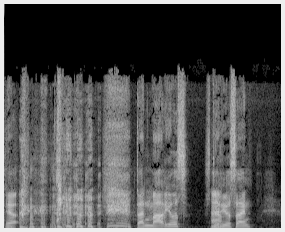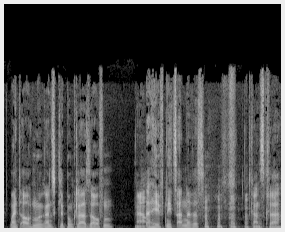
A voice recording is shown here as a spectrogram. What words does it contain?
Ja. Dann Marius, Stereo sein, meint auch nur ganz klipp und klar saufen. Ja, Da hilft nichts anderes. ganz klar.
